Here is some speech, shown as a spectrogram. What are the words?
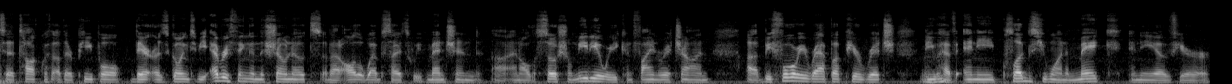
to talk with other people. There is going to be everything in the show notes about all the websites we've mentioned uh, and all the social media where you can find Rich on. Uh, before we wrap up here, Rich, do mm-hmm. you have any plugs you want to make? Any of your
